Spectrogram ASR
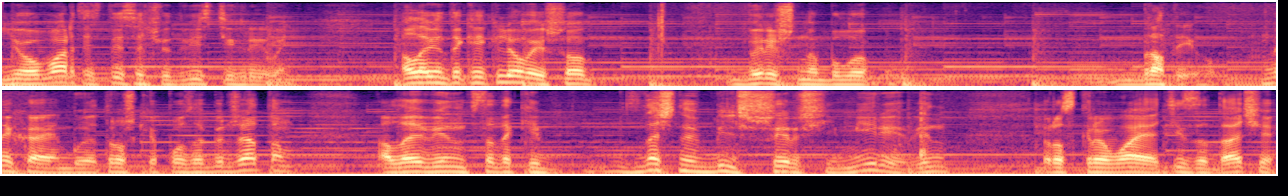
Його вартість 1200 гривень. Але він такий кльовий, що вирішено було брати його. Нехай він буде трошки поза бюджетом, але він все-таки значно в більш ширшій мірі він розкриває ті задачі,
